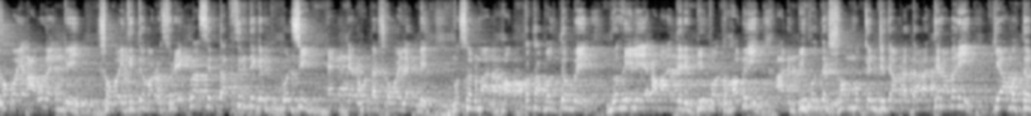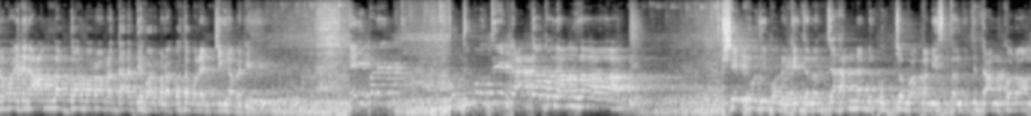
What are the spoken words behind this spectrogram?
সবাই আরও লাগবে সবাই দিতে পারো। সুরাই ক্লাসের তাফসির থেকে বলছি, এক দেড় ঘণ্টা সময় লাগবে। মুসলমান, হক কথা বলতে হবে, নহিলে আমাদের বিপদ হবে আর বিপদের সম্মুখীন যদি আমরা দাঁড়াতে না পারি, কিয়ামতের ময়দানে আল্লাহর দরবারও আমরা দাঁড়াতে পারব না। কথা বলেন, ঠিক না এইবারে প্রতিমন্ত্রী ডাক দেওয়া বলে আল্লাহ শেখ মুজিবরকে যেন জাহান নামের উচ্চ মাকামি স্থান দান করম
